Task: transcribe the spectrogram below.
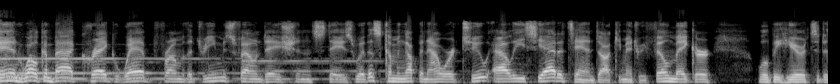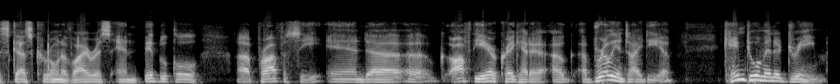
And welcome back. Craig Webb from the Dreams Foundation stays with us. Coming up in hour two, Ali Siadatan, documentary filmmaker, will be here to discuss coronavirus and biblical uh, prophecy. And uh, uh, off the air, Craig had a, a, a, brilliant idea, came to him in a dream.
